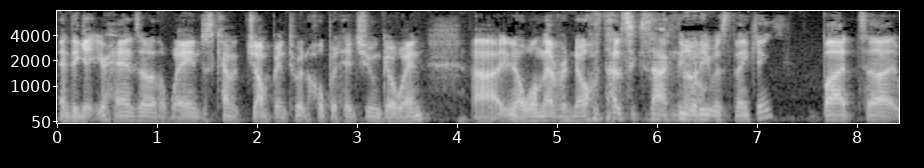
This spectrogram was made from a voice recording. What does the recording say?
and to get your hands out of the way and just kind of jump into it and hope it hits you and go in. Uh, you know, we'll never know if that's exactly No. what he was thinking. But uh,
